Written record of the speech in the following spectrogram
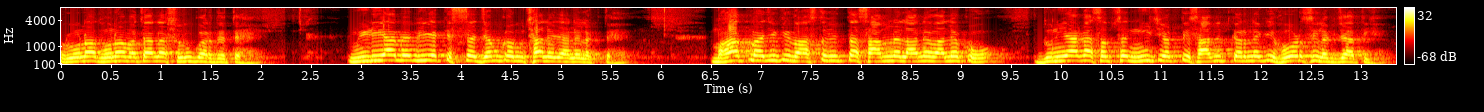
रोना धोना मचाना शुरू कर देते हैं। मीडिया में भी ये किस्से जमकर उछाले जाने लगते हैं। महात्मा जी की वास्तविकता सामने लाने वाले को दुनिया का सबसे नीच व्यक्ति साबित करने की होड़ सी लग जाती है।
